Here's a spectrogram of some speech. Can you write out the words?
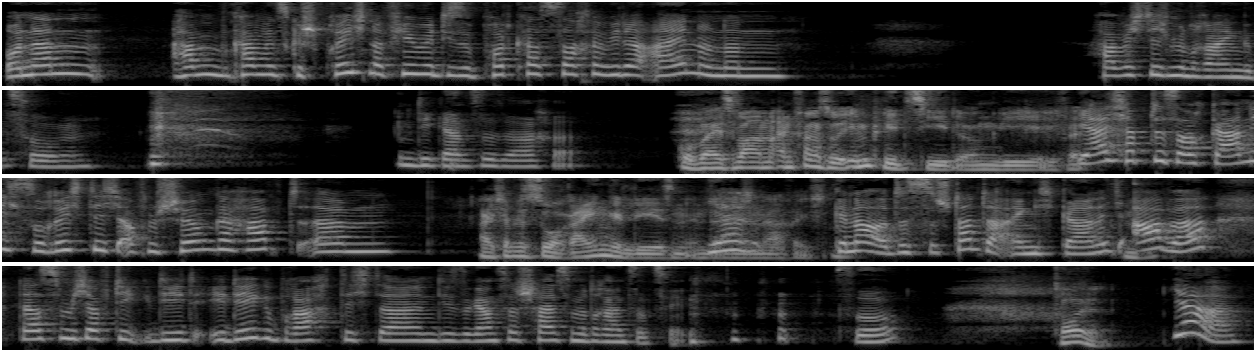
Und dann haben, kamen wir ins Gespräch und da fiel mir diese Podcast-Sache wieder ein und dann habe ich dich mit reingezogen. in die ganze Sache. Wobei es war am Anfang so implizit irgendwie. Ich ja, ich habe das auch gar nicht so richtig auf dem Schirm gehabt. Ähm, ah, ich habe das so reingelesen in ja, deine Nachrichten. Genau, das stand da eigentlich gar nicht. Mhm. Aber da hast du mich auf die, die Idee gebracht, dich da in diese ganze Scheiße mit reinzuziehen. so. Toll. Ja.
